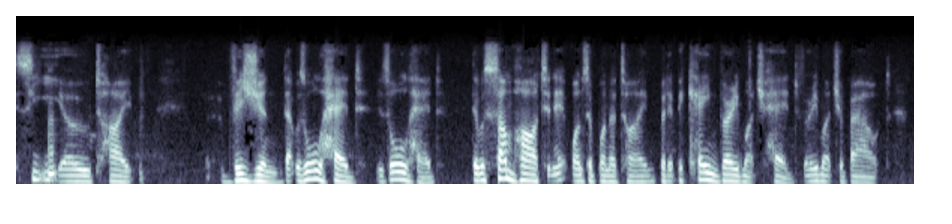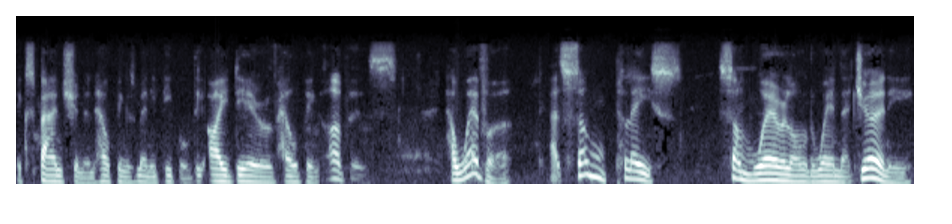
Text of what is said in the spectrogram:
CEO type vision that was all head. It's all head there was some heart in it once upon a time, but it became very much head, very much about expansion and helping as many people, the idea of helping others. However, at some place, somewhere along the way in that journey,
